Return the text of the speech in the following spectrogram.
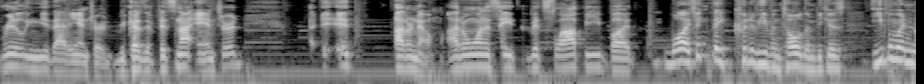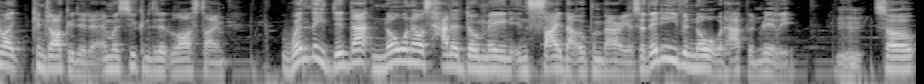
really need that answered because if it's not answered, it I don't know. I don't want to say it's a bit sloppy, but well, I think they could have even told him because even when like Kenjaku did it and when Sukuna did it last time, when they did that, no one else had a domain inside that open barrier, so they didn't even know what would happen really. Mm-hmm. So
